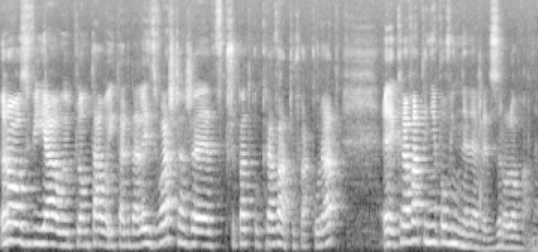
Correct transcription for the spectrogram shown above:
rozwijały, plątały i tak dalej, zwłaszcza, że w przypadku krawatów akurat, e, krawaty nie powinny leżeć zrolowane.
